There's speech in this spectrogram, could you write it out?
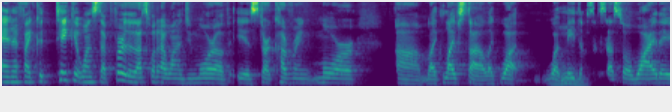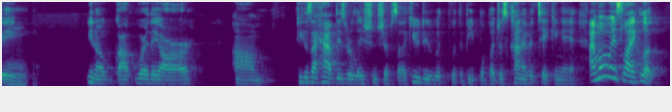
And if I could take it one step further, that's what I want to do more of is start covering more um, like lifestyle, like what what Ooh. made them successful, why they, Ooh. you know, got where they are. Um, because I have these relationships like you do with with the people, but just kind of it taking it. I'm always like, look,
